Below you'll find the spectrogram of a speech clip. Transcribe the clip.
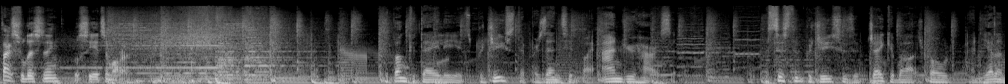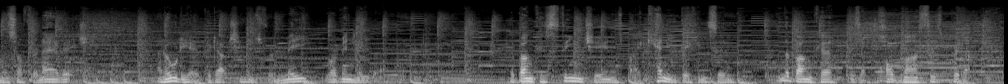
Thanks for listening. We'll see you tomorrow. The Bunker Daily is produced and presented by Andrew Harrison. Assistant producers are Jacob Archbold and Jelena Sofronijevic and audio production is from me, Robin Leeburn. The Bunker's theme tune is by Kenny Dickinson, and The Bunker is a Podmasters production.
